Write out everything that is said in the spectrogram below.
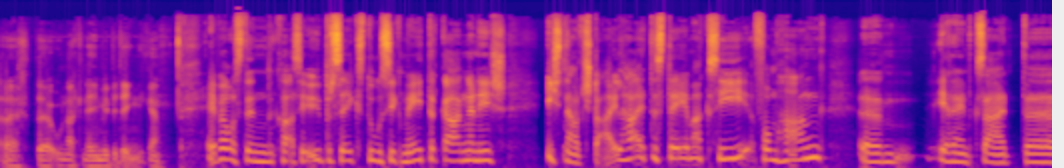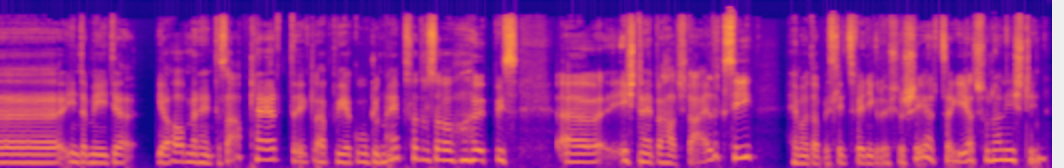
recht äh, unangenehme Bedingungen. Eben, was dann quasi über 6000 Meter gegangen ist, ist dann auch die Steilheit das Thema vom Hang. Ähm, ihr habt gesagt äh, in den Medien, ja, wir haben das abgeklärt, ich glaube via Google Maps oder so etwas, äh, ist dann eben halt steiler gewesen. Haben wir da ein bisschen zu wenig recherchiert, sage ich als Journalistin?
